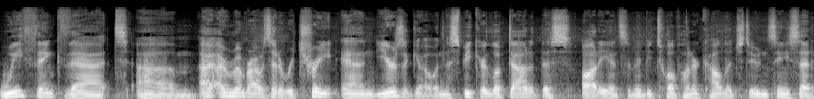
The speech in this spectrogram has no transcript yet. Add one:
We think that um, I, I, remember I was at a retreat and years ago, and the speaker looked out at this audience of maybe 1,200 college students, and he said,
